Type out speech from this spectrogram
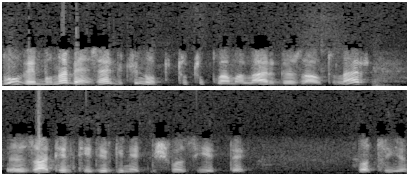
bu ve buna benzer bütün o tutuklamalar, gözaltılar e, zaten tedirgin etmiş vaziyette Batı'yı.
